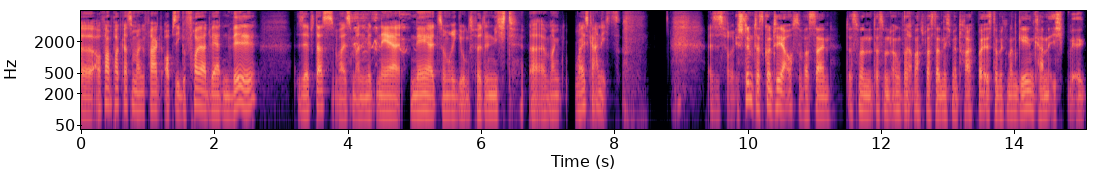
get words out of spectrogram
äh, Aufwärmpodcast mal gefragt, ob sie gefeuert werden will. Selbst das weiß man mit Nähe, Nähe zum Regierungsviertel nicht. Äh, man weiß gar nichts. Es ist verrückt. Stimmt, das könnte ja auch sowas sein, dass man, dass man irgendwas ja. macht, was dann nicht mehr tragbar ist, damit man gehen kann. Ich äh,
